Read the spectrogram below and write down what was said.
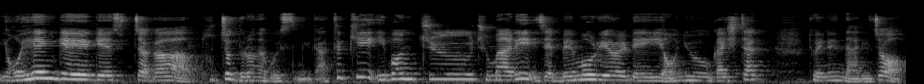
여행객의 숫자가 부쩍 늘어나고 있습니다. 특히 이번 주 주말이 이제 Memorial Day 연휴가 시작 되는 날이죠.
